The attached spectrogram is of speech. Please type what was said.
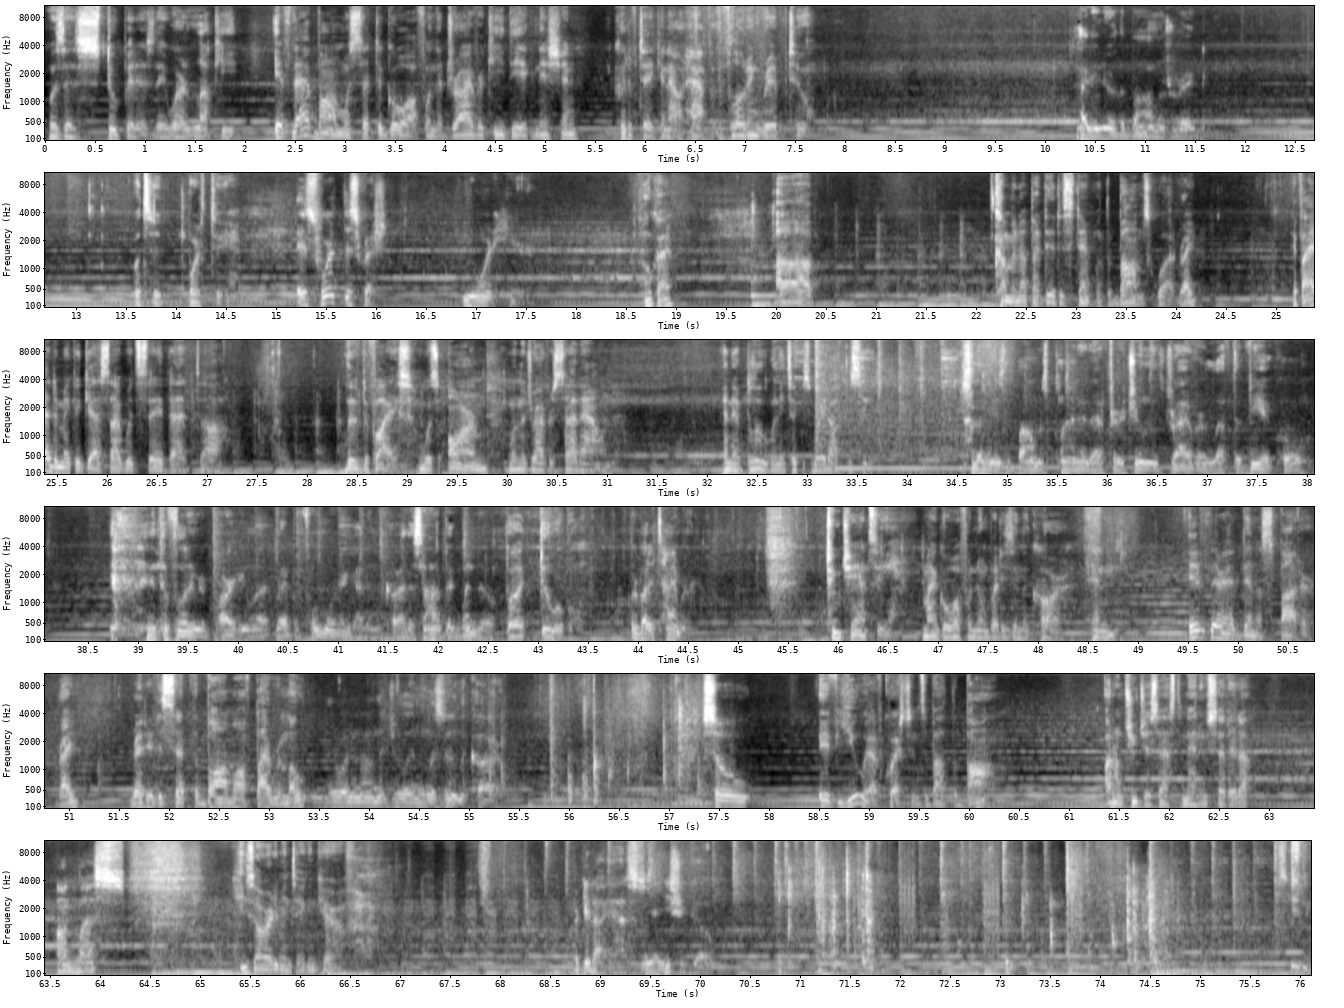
was as stupid as they were lucky. If that bomb was set to go off when the driver keyed the ignition, he could have taken out half of the floating rib, too. How do you know the bomb was rigged? What's it worth to you? It's worth discretion. You weren't here. Okay. Uh, coming up, I did a stint with the bomb squad, right? If I had to make a guess, I would say that uh, the device was armed when the driver sat down, and it blew when he took his weight off the seat. So that means the bomb was planted after Julian's driver left the vehicle in the floating rib parking lot right before Morgan got in the car. That's not a big window. But doable. What about a timer? Too chancy. Might go off when nobody's in the car. And if there had been a spotter, right? Ready to set the bomb off by remote? They wouldn't have known that Julian wasn't in the car. So, if you have questions about the bomb, why don't you just ask the man who set it up? Unless he's already been taken care of. Or did I ask? Yeah, you should go.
